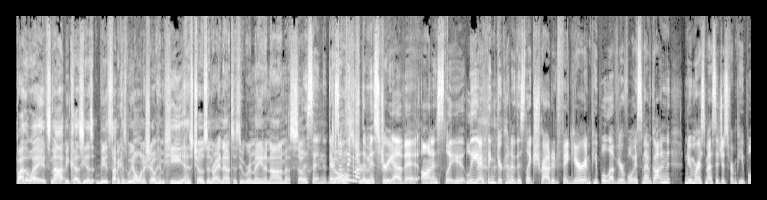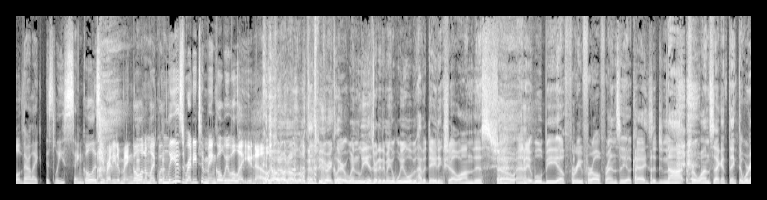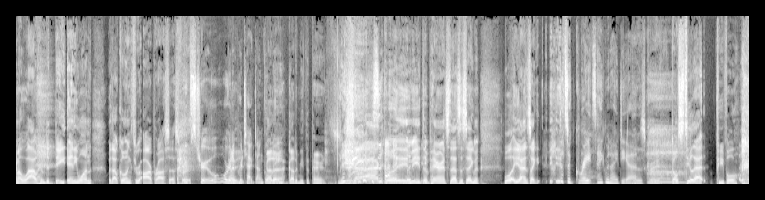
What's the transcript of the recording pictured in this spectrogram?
By the way, it's not because he doesn't. It's not because we don't want to show him. He has chosen right now to, to remain anonymous. So Listen, there's something about true, the mystery of it, honestly. Lee, I think you're kind of this like shrouded figure and people love your voice. And I've gotten numerous messages from people. They're like, Is Lee single? Is he ready to mingle? And I'm like, When Lee is ready to mingle, we will let you know. No, no, no. Let- Let's be very clear. When Lee is ready to mingle, we will have a dating show on this show, and it will be a free for all frenzy. Okay, so do not for one second think that we're going to allow him to date anyone without going through our process It's true. We're going to protect Uncle gotta, Lee. Gotta meet the parents. exactly. Meet the parents. That's the segment. Well, yeah, it's like it, That's a great segment idea. That is great. Don't steal that, people.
